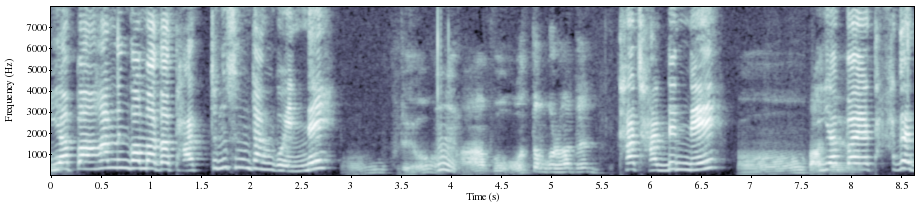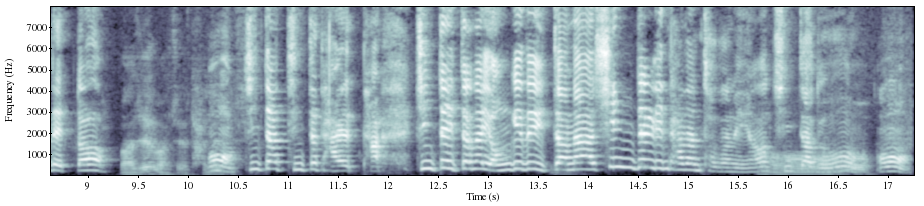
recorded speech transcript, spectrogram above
이 아빠 하는 거마다 다 승승장구 했네 오, 그래요? 응. 아, 뭐 어떤 걸 하든. 다 잘 됐네 어, 맞아요. 이 아빠야 다 잘 됐어 맞아요, 맞아요. 다 어. 진짜, 진짜 다, 다, 진짜 있잖아, 연기도 있잖아, 신들린 타란처럼해요, 진짜로. 어.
